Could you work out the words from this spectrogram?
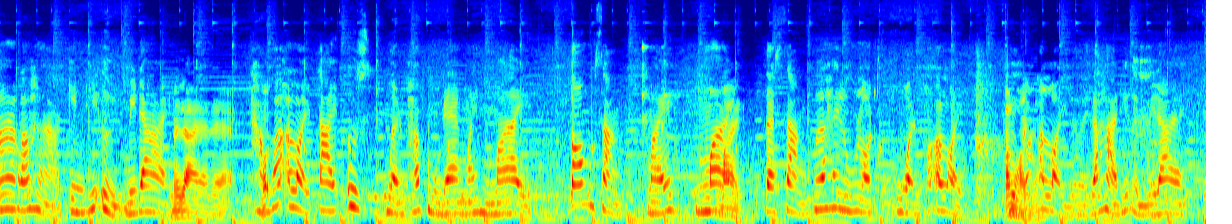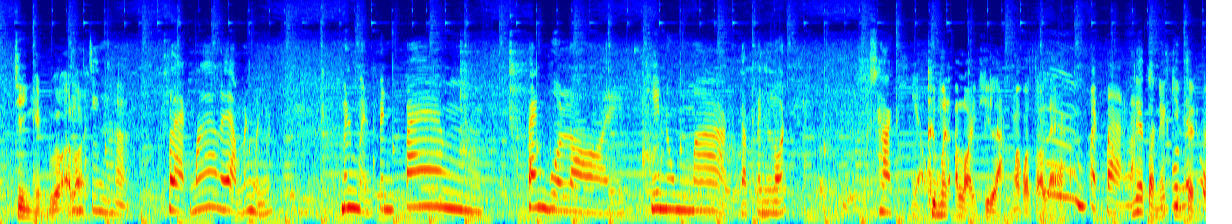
มากแล้วหากินที่อื่นไม่ได้ ไม่ได้แน่ๆถามว่าอร่อยตายอึสเหมือนพับหมูแดงไหมไม่ ต้องสั่งไหมไม่ไม่แต่สั่งเพื่อให้รู้รสควรเพราะอร่อยอร่อยถืว่านะอร่อยเลยแล้วหาที่อื่นไม่ได้ จริงเห็นด้วยอร่อย จริงๆค่ะ แปลกมากเลยอะมันเหมือน มันเหมือนเป็นแป้ง แป้งบัวลอยที่นุ่มมาก แต่เป็นรสชาเขียวคือมันอร่อยทีหลังมากกว่าตอนแรกอืมแปลกๆะเนี่ยตอนนี้กินเสร็จไป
